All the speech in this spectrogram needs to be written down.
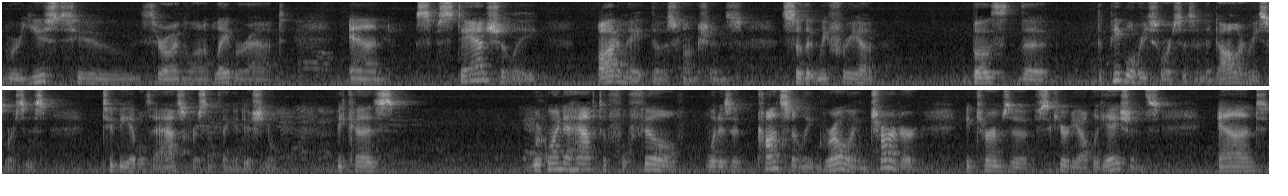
we're used to throwing a lot of labor at and substantially automate those functions so that we free up both the the people resources and the dollar resources to be able to ask for something additional because we're going to have to fulfill what is a constantly growing charter in terms of security obligations and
